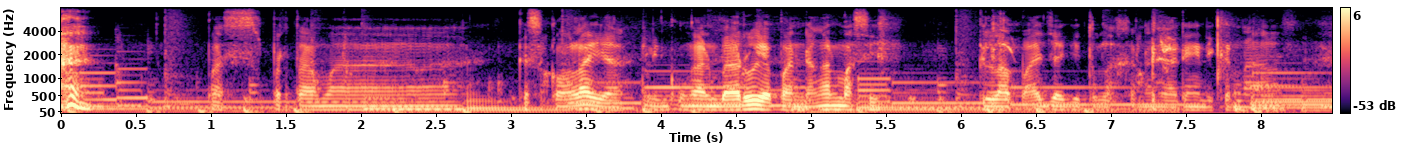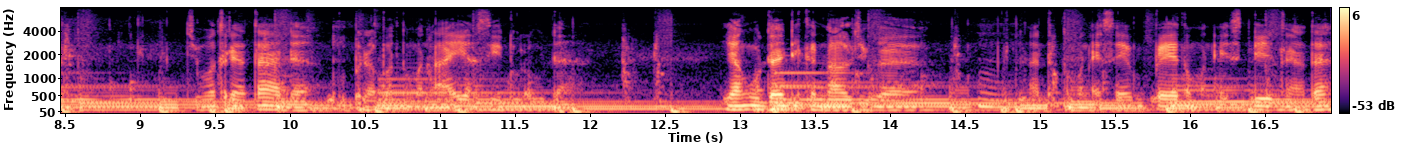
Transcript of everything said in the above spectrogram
Pas pertama ke sekolah ya Lingkungan baru ya pandangan masih gelap aja gitulah Karena nggak ada yang dikenal. Cuma ternyata ada beberapa teman ayah sih dulu Yang udah dikenal juga Hmm. Ada teman SMP, teman SD ternyata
